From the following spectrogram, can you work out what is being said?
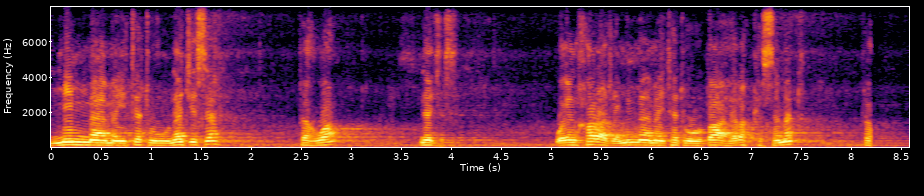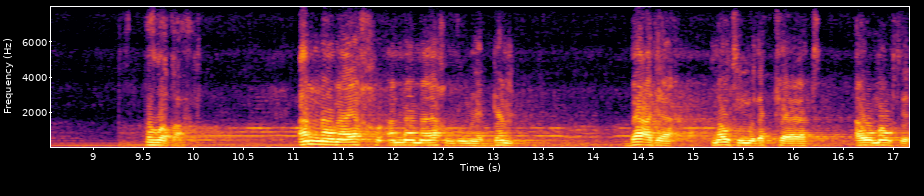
مما ميتته نجسة فهو نجس. وإن خرج مما ميتته طاهرة كالسمك فهو طاهر. أما ما يخرج أما ما يخرج من الدم بعد موت المذكات أو موت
